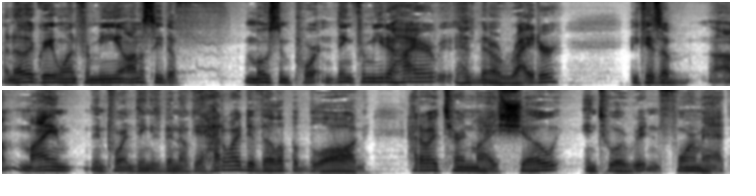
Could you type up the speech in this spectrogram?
Another great one for me, honestly, the f- most important thing for me to hire has been a writer because of, um, my important thing has been, okay, how do I develop a blog? How do I turn my show into a written format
